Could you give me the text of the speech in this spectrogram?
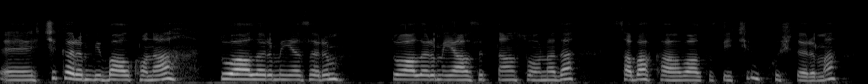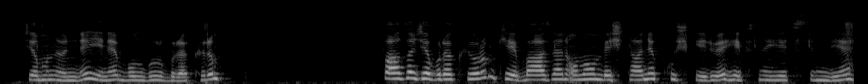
e, çıkarım bir balkona. Dualarımı yazarım. Dualarımı yazdıktan sonra da sabah kahvaltısı için kuşlarıma camın önüne yine bulgur bırakırım. Fazlaca bırakıyorum ki bazen 10-15 tane kuş geliyor hepsine yetsin diye.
